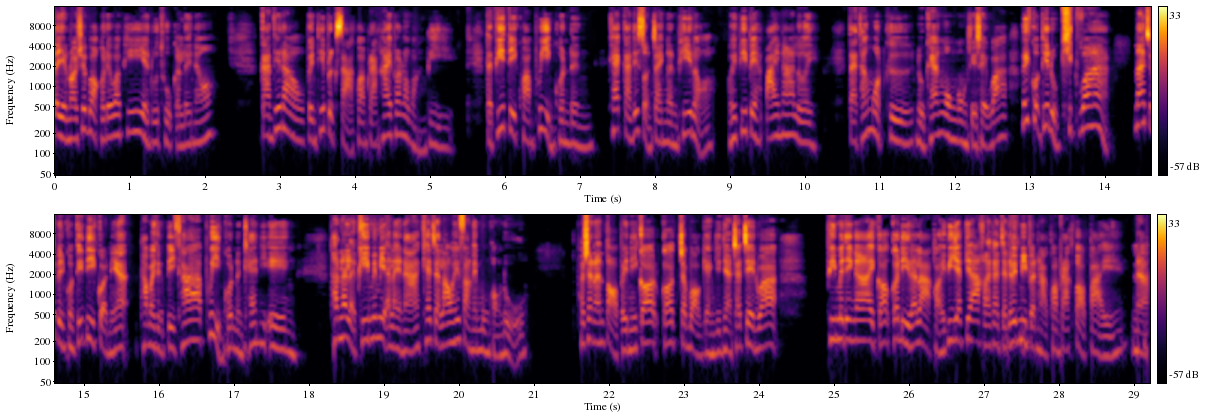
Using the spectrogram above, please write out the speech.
แต่อย่างน้อยช่วยบอกเขาด้วยว่าพี่อย่าดูถูกกันเลยเนาะการที่เราเป็นที่ปรึกษาความรักให้เพราะเราหวังดี แต่พี่ตีความผู้หญิงคนหนึ่งแค่การที่สนใจเงินพี่เหรอเฮ้ยพี่ไปป้ายหน้าเลย แต่ทั้งหมดคือหนูแค่งงๆเฉยๆว่าเฮ้ยคนที่หนูคิดว่า น่าจะเป็นคนที่ดีกว่าเนี้ยทำไมถึงตีค่าผู้หญิงคนหนึ่งแค่นี้เอง ท่านนั่นแหละพี่ไม่มีอะไรนะ แค่จะเล่าให้ฟังในมุมของหนู เพราะฉะนั้นต่อไปนี้ก็ก็จะบอกอย่างยืนยันชัดเจนว่า พี่ไม่ได้ง่าย ก็ก็ดีแล้วล่ะขอให้พี่ยากๆแล้วกันจะได้ไม่มีปัญหาความรักต่อไปนะ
